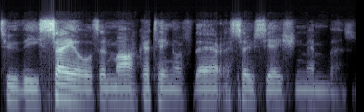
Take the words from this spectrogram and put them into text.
to the sales and marketing of their association members.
